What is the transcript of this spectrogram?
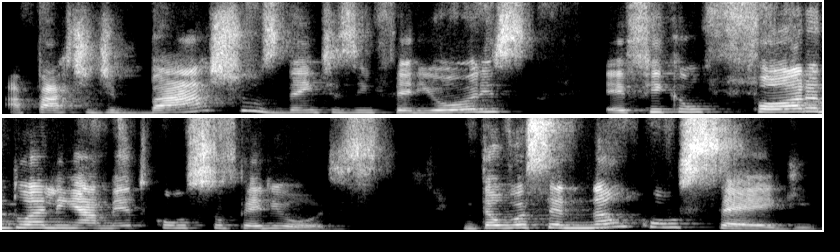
A parte de baixo, os dentes inferiores, eh, ficam fora do alinhamento com os superiores. Então, você não consegue.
